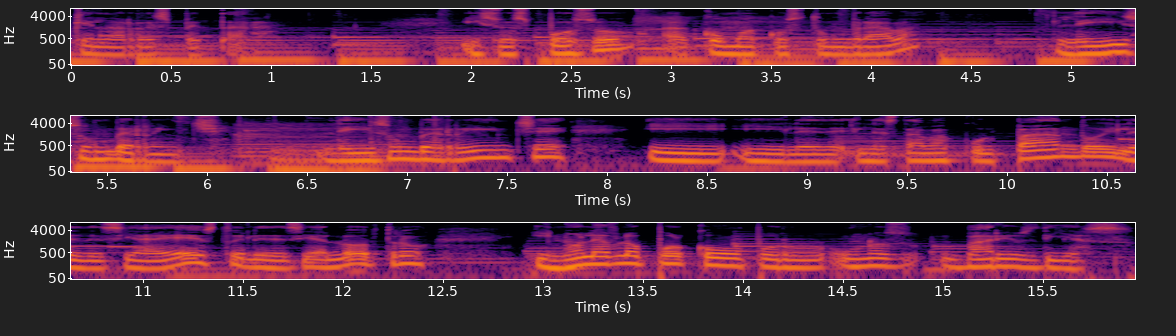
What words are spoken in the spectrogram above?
que la respetara. Y su esposo, como acostumbraba, le hizo un berrinche. Le hizo un berrinche y, le, estaba culpando y le decía esto y le decía el otro. Y no le habló por como por unos varios días.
